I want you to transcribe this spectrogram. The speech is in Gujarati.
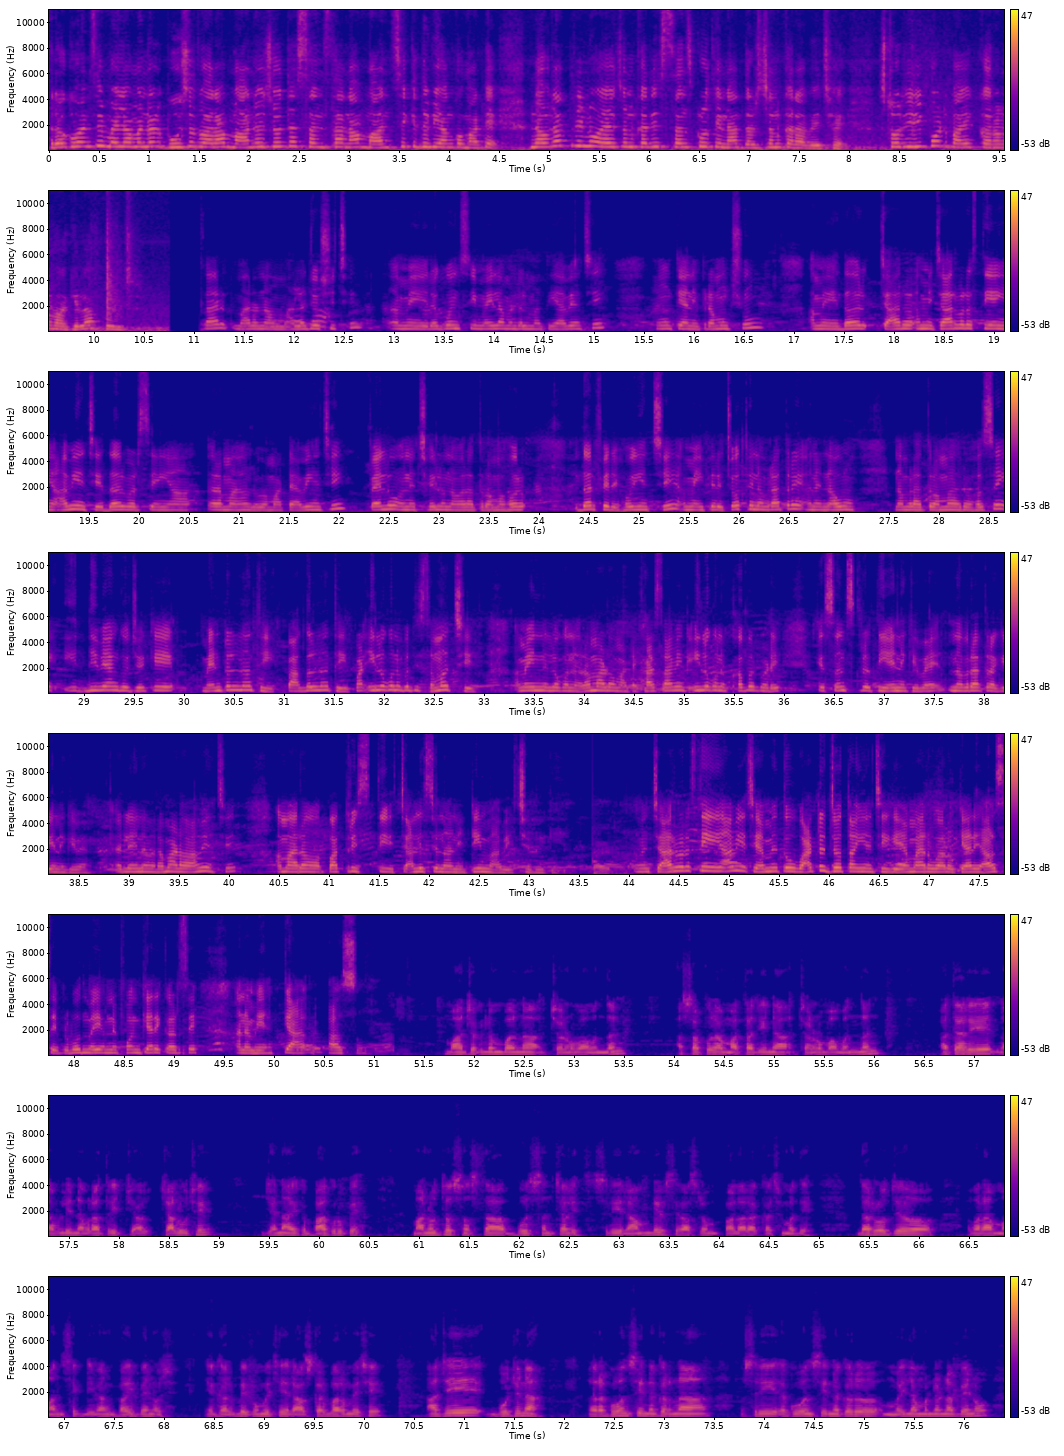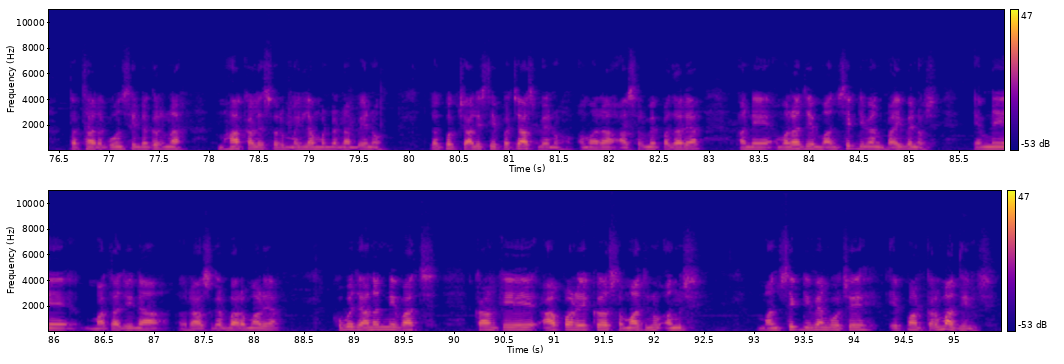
રઘુવંશી મહિલા મંડળ ભુજ દ્વારા માનવજ્યોત સંસ્થાના માનસિક દિવ્યાંગો માટે નવરાત્રિનું આયોજન કરી સંસ્કૃતિના દર્શન કરાવે છે. Story report by Karan Vaghela Bhuj. નમસ્કાર. મારું નામ માલા જોશી છે. અમે રઘુવંશી મહિલા મંડળમાંથી આવ્યા છીએ. હું ત્યાંની પ્રમુખ છું. અમે દર ચાર, અમે ચાર વર્ષથી અહીંયા આવીએ છીએ. દર વર્ષે અહીંયા રમાડવા માટે આવીએ છીએ. પહેલો અને છેલ્લો નવરાત્રો હર, દર ફેરે હોઈએ છીએ. અમે એ ફેરે ચોથે નવરાત્રે અને નવ નવરાત્રો અમારો હશે. એ દિવ્યાંગો જે કે મેન્ટલ નથી, પાગલ નથી, પણ એ લોકોને બધી સમજ છે. અમે એને લોકોને રમાડવા માટે ખાસ આવીએ કે એ લોકોને ખબર પડે કે સંસ્કૃતિ એને કહેવાય, નવરાત્રા કેને કહેવાય. એટલે એને રમાડવા આવે છે. અમારા પાંત્રીસથી ચાલીસ જણાની ટીમ આવી છે ભેગી. અમે ચાર વર્ષથી અહીં આવીએ છીએ. અમે તો વાટ જ જોતા અહીંયા છીએ કે અમારો વારો ક્યારે આવશે? પ્રબોધભાઈ અમને ફોન ક્યારે કરશે? અને અમે ક્યાં આવશું? મા જગદંબાના ચરણમાં વંદન, આશાપુરા માતાજીના ચરણમાં વંદન. અત્યારે નવલી નવરાત્રિ ચાલુ છે. જેના એક ભાગરૂપે માનવજ્યોત સંસ્થા ભુજ સંચાલિત શ્રી રામદેવ સેવાશ્રમ પાલારા કચ્છ મધ્યે દરરોજ અમારા માનસિક દિવ્યાંગ ભાઈ બહેનો છે, એ ગરબે ઘૂમે છે, રાસ ગરબા રમે છે. આજે ભુજના રઘુવંશી નગરના શ્રી રઘુવંશી નગર મહિલા મંડળના બહેનો તથા રઘુવંશી નગરના મહાકાલેશ્વર મહિલા મંડળના બહેનો, લગભગ ચાલીસથી પચાસ બહેનો અમારા આશ્રમે પધાર્યા અને અમારા જે માનસિક દિવ્યાંગ ભાઈ બહેનો છે, એમને માતાજીના રાસ ગરબા રમાડ્યા. ખૂબ જ આનંદની વાત છે, કારણ કે આ પણ એક સમાજનું અંગ છે. માનસિક દિવ્યાંગો છે, એ પણ કર્માધીન છે.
